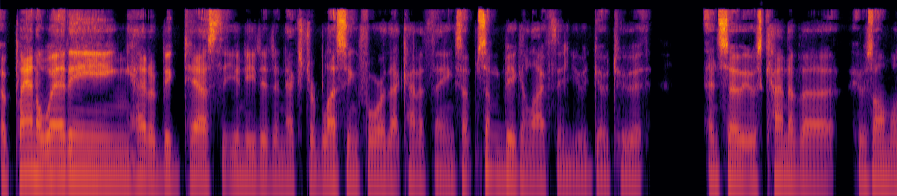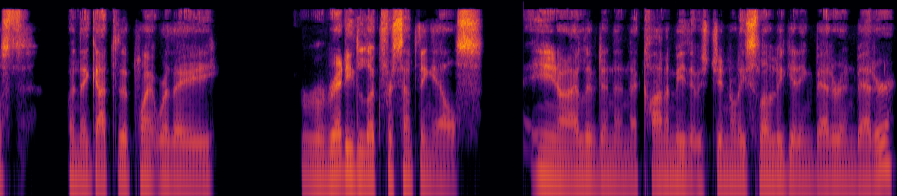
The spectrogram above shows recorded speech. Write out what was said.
a uh, plan a wedding had a big test that you needed an extra blessing for that kind of thing something something big in life then you would go to it. And so it was kind of a it was almost when they got to the point where they were ready to look for something else you know, I lived in an economy that was generally slowly getting better and better,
